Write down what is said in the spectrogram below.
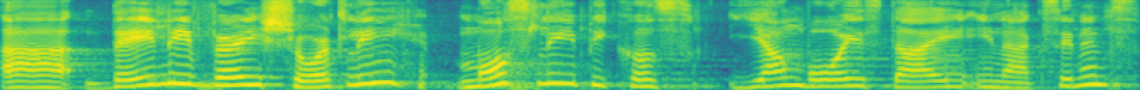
Uh, they live very shortly, mostly because young boys die in accidents.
